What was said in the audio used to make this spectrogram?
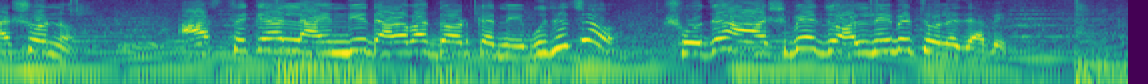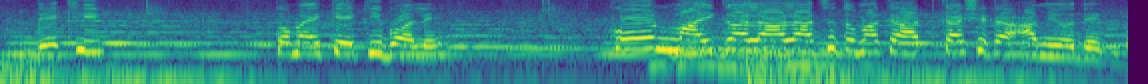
আর শোনো, আজ থেকে আর লাইন দিয়ে দাঁড়াবার দরকার নেই, বুঝেছ? সোজা আসবে, জল নেবে, চলে যাবে। দেখি, তোমায় কে কি বলে? কোন মাইকা লাল আছে তোমাকে আটকায় সেটা আমিও দেখব।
